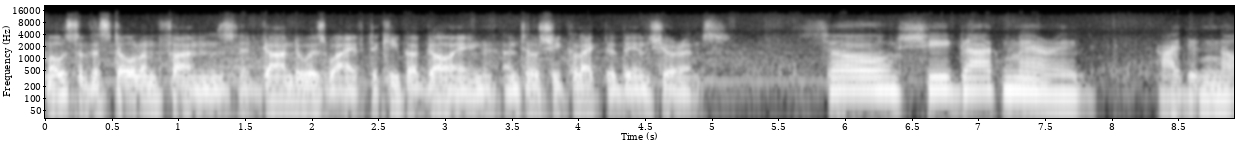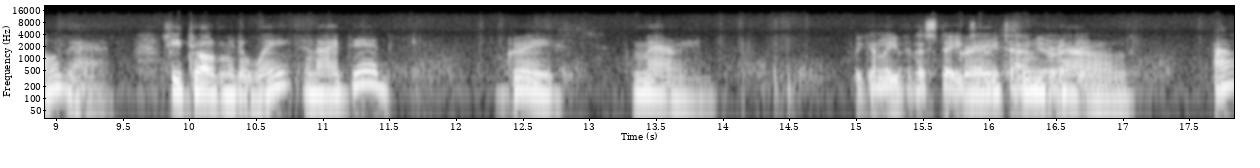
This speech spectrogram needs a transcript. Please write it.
most of the stolen funds had gone to his wife to keep her going until she collected the insurance. So she got married. I didn't know that. She told me to wait, and I did. Grace married. We can leave for the States Grace anytime and you're ready. Harold. Huh?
